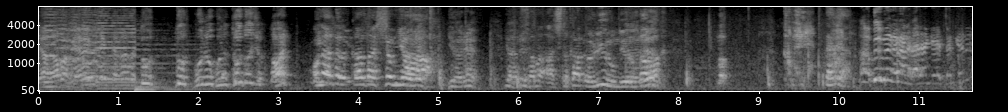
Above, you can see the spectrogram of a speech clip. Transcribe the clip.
Ya babam eve gidecek de kardeş. Tut, tut bunu, bunu tut ucu. Lan. O nedir kardeşim ya? Yürü, yürü. Sana açlıktan ölüyorum diyorum. Yürü. Bak. Kamera. Nereye? Beni, beni, beni, getir, getir.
